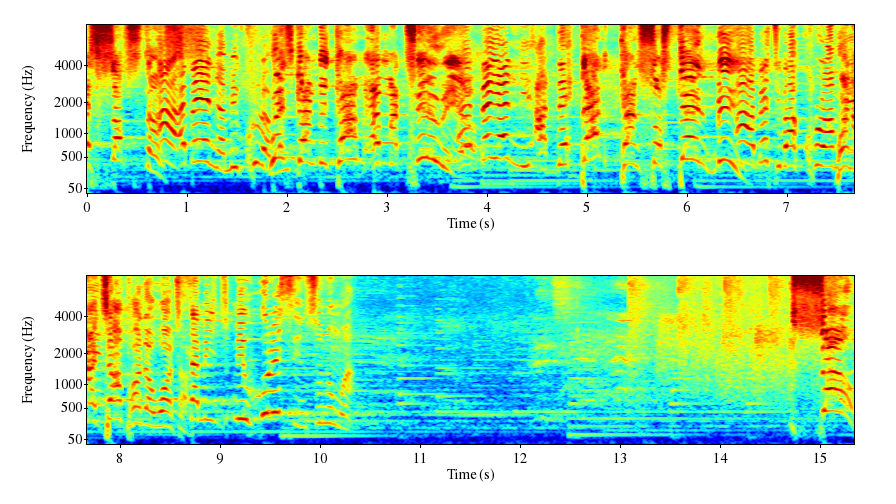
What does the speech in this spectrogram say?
a substance, a ɛbɛyɛ nea mekura mu which can become a material ɛbɛyɛ ni ade. that can sustain me. A bɛtumi akora when I jump on the water. sɛ me- mehuri si nsu no mu a So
